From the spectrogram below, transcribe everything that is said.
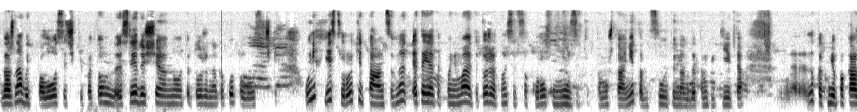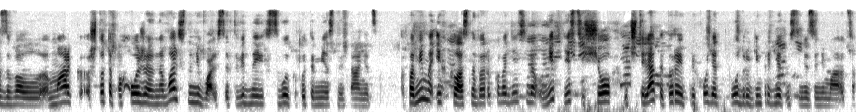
должна быть полосочки, потом э, следующая нота тоже на какой полосочке. У них есть уроки танцев, но это, я так понимаю, это тоже относится к уроку музыки, потому что они танцуют иногда там какие-то, э, ну, как мне показывал Марк, что-то похожее на вальс, но не вальс, это видно их свой какой-то местный танец помимо их классного руководителя, у них есть еще учителя, которые приходят по другим предметам с ними занимаются.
